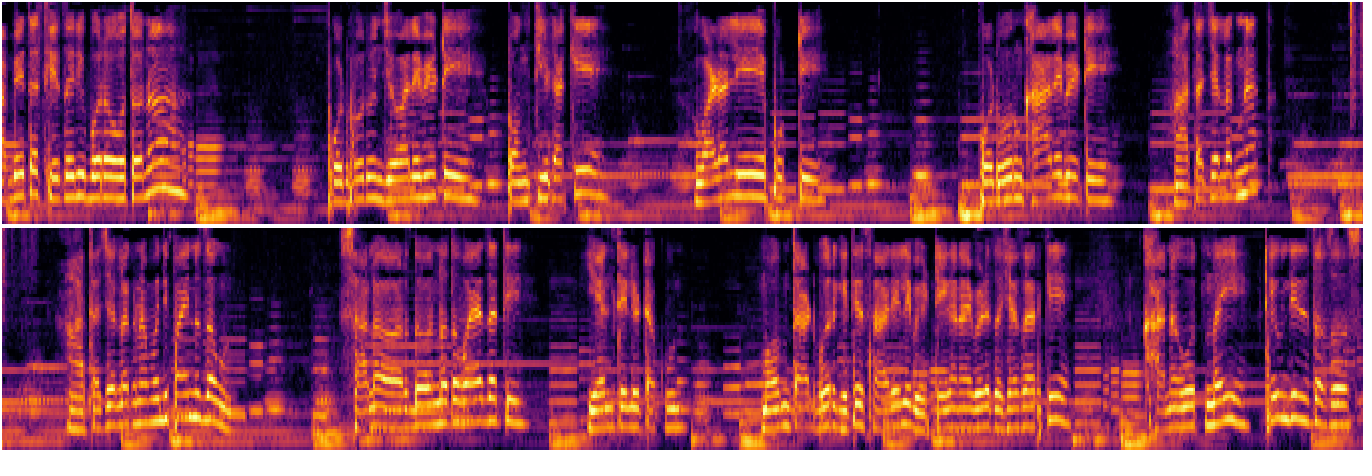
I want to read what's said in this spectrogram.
आबे तर ते तरी बरं होतं ना. पोट भरून जेवायला भेटे पंक्ती टाके वाढाले पोट्टे. पोट भरून खायला भेटे आताच्या लग्नात? आताच्या लग्नामध्ये पाहिजे जाऊन. साला अर्ध अन्न तर वाया जाते याल तेले टाकून. मग ताटभर घेते सारेले भेटे का नाही भेटे तशासारखे खाणं होत नाही ठेवून देते तसंच.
